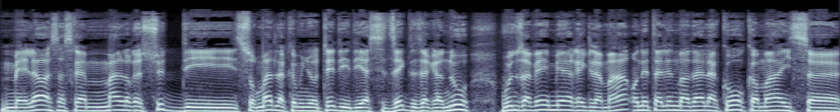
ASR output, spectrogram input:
Mais là, ça serait mal reçu des, sûrement de la communauté des, des acidiques, de dire que nous, vous nous avez mis un règlement, on est allé demander à la Cour comment il se,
